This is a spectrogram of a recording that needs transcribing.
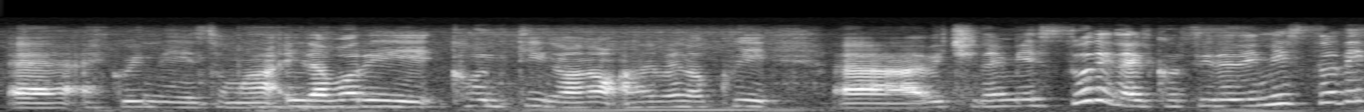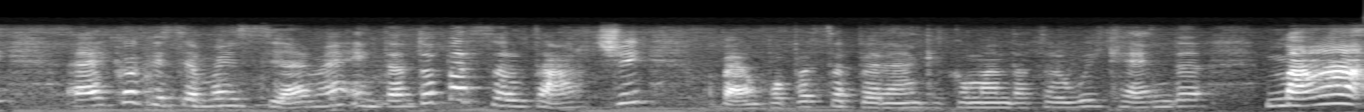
eh, e quindi insomma i lavori continuano, almeno qui eh, vicino ai miei studi, nel cortile dei miei studi. Ecco che siamo insieme, intanto per salutarci, vabbè un po' per sapere anche come è andato il weekend, ma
